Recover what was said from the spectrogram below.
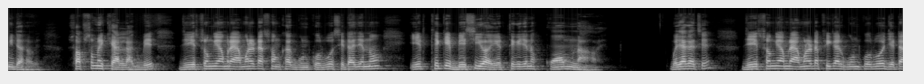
মিটার হবে। সবসময় খেয়াল রাখবে যে এর সঙ্গে আমরা এমন একটা সংখ্যা গুণ করব, সেটা যেন এর থেকে বেশি হয়, এর থেকে যেন কম না হয়। বোঝা গেছে? যে এর সঙ্গে আমরা এমন একটা ফিগার গুণ করব যেটা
